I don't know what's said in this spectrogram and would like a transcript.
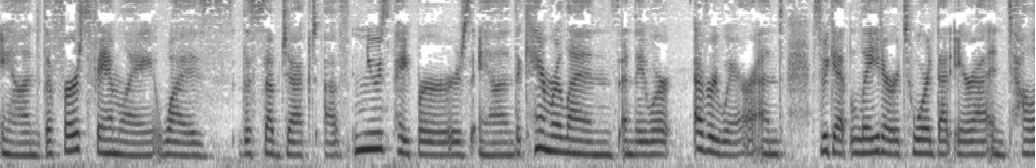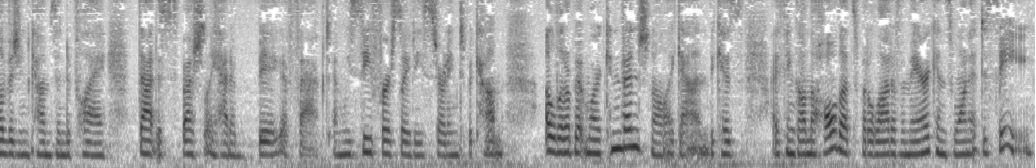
and the first family was the subject of newspapers and the camera lens, and they were everywhere. And as we get later toward that era and television comes into play, that especially had a big effect. And we see First Ladies starting to become a little bit more conventional again, because I think on the whole, that's what a lot of Americans wanted to see.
